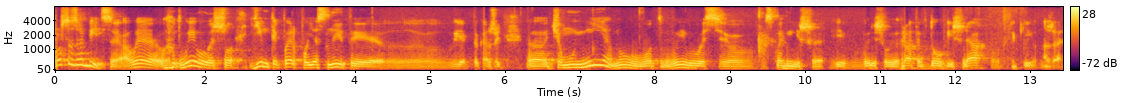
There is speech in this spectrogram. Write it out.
просто зробіть це, але от виявилось, що їм тепер пояснити, е, як то кажуть, е, чому ні. Ну от виявилось е, складніше, і вирішили грати в довгий шлях. От такий, на жаль,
